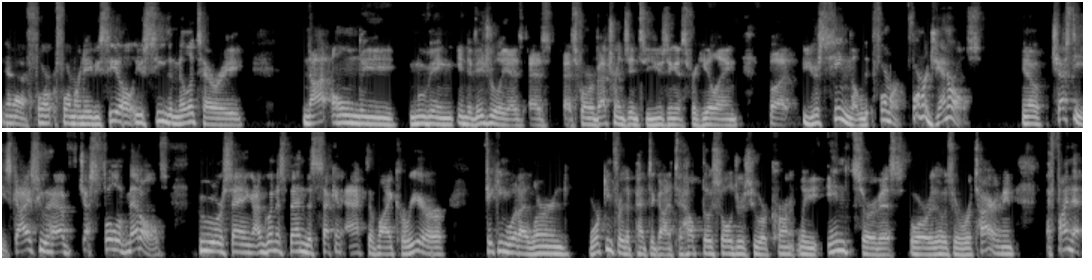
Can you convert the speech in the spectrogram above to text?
Yeah. For, former Navy SEAL. You see the military not only moving individually as, as, as former veterans into using us for healing, but you're seeing the former, former generals, you know, chesties, guys who have just full of medals who are saying, I'm going to spend the second act of my career taking what I learned working for the Pentagon to help those soldiers who are currently in service or those who are retired. I mean, I find that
